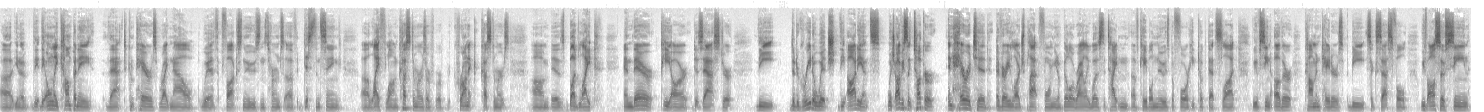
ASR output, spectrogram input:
uh, you know, the, the only company that compares right now with Fox News in terms of distancing uh, lifelong customers or, or chronic customers um, is Bud Light and their PR disaster. The the degree to which the audience, which obviously Tucker inherited a very large platform. You know, Bill O'Reilly was the titan of cable news before he took that slot. We've seen other commentators be successful. We've also seen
